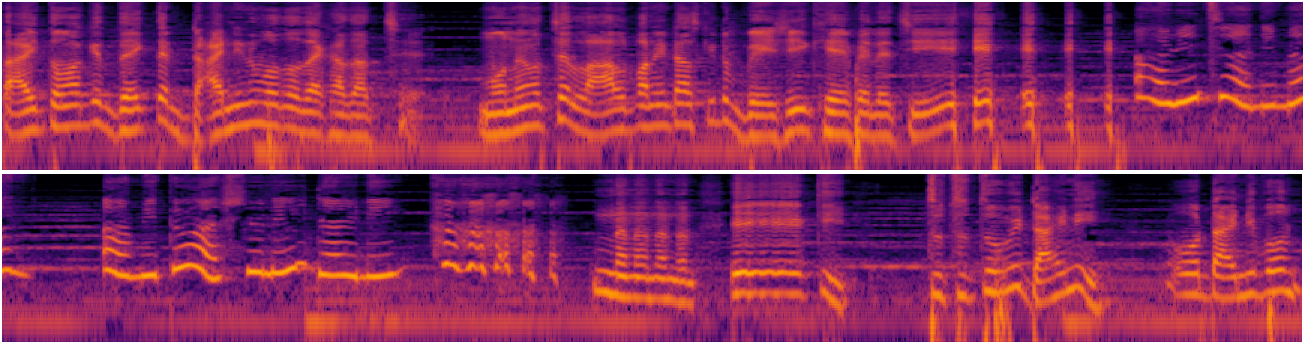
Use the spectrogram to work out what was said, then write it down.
তাই তোমাকে দেখতে ডাইনির মতো দেখা যাচ্ছে। মনে হচ্ছে লাল পানিটা আজকে একটু বেশি খেয়ে ফেলেছি। আরে জানেমান আমি তো আসলেই ডাইনি। না না না না এ কি? তু- তু- তুমি ডাইনি? ও ডাইনি বোন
